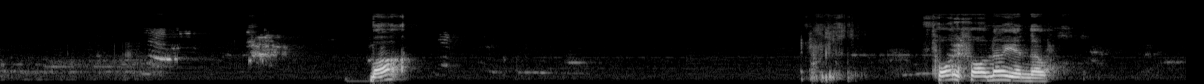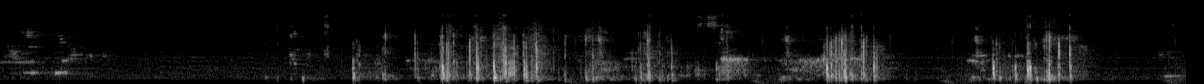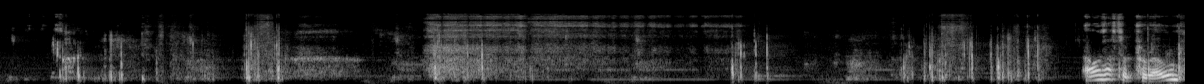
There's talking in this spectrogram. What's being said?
What? Forty-four million though. After Perone.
